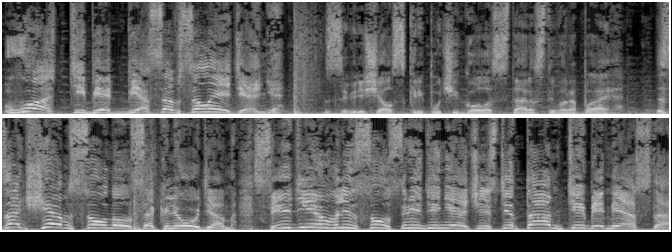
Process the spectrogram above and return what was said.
«Вот тебе, бесов злыдень!» — заверещал скрипучий голос старосты Воропая — Зачем сунулся к людям? Сиди в лесу среди нечисти, там тебе место!»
